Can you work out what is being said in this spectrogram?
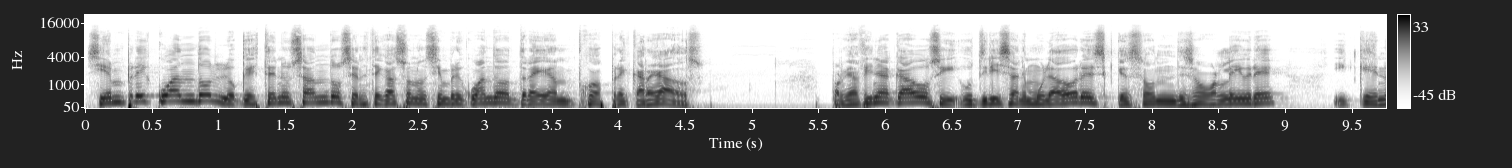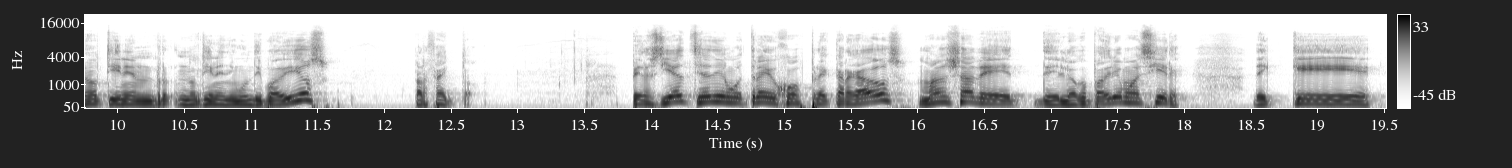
siempre y cuando lo que estén usando, o sea, en este caso no siempre y cuando traigan juegos precargados. Porque al fin y al cabo, si utilizan emuladores que son de software libre y que no tienen, no tienen ningún tipo de BIOS, perfecto. Pero si ya, trae juegos precargados, más allá de, lo que podríamos decir, de que,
